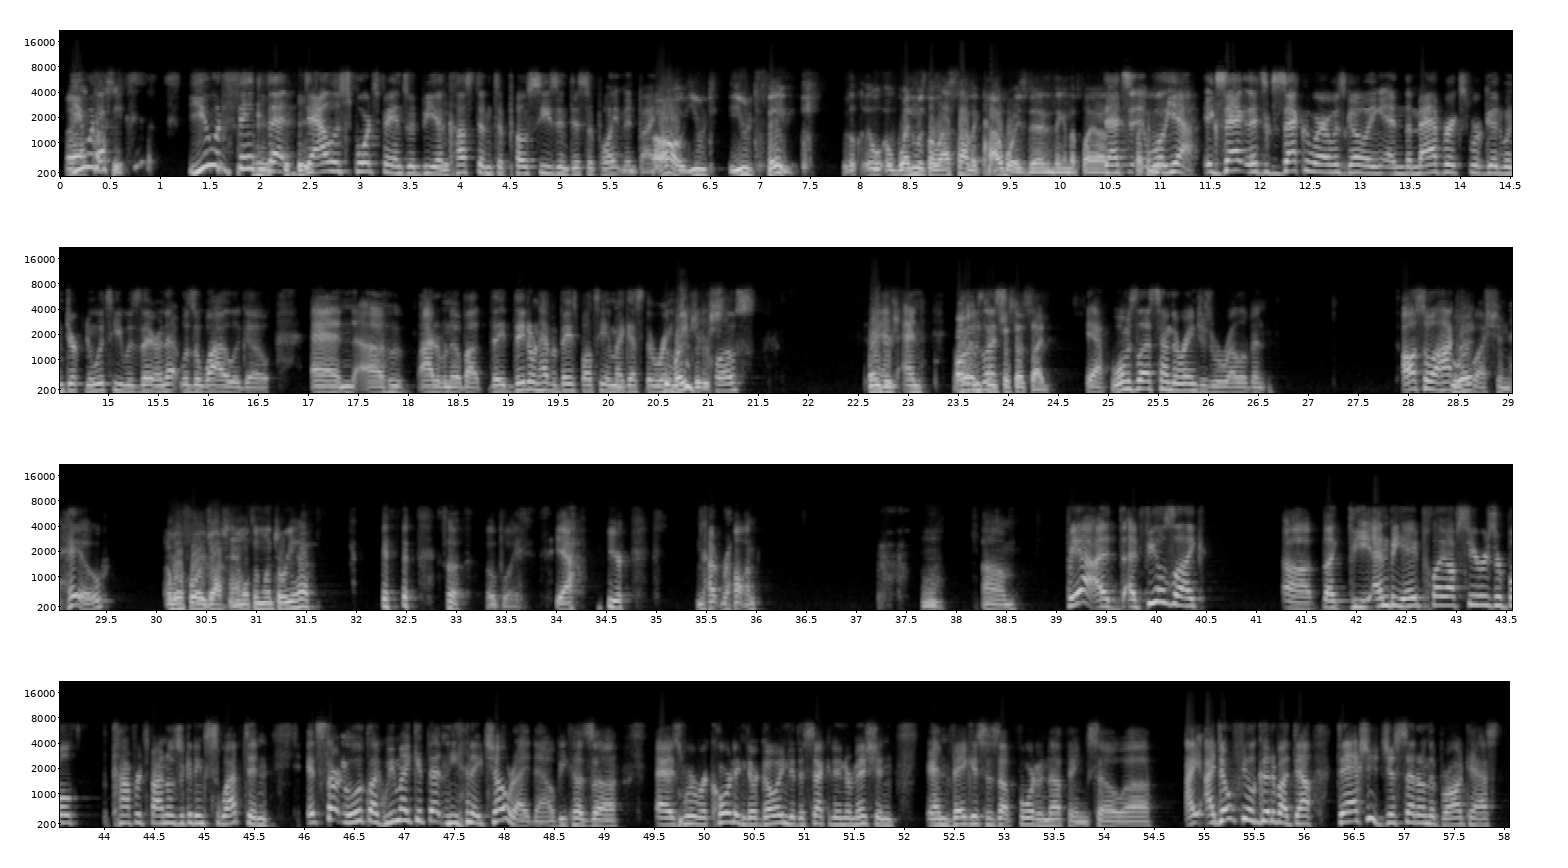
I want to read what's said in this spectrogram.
Uh, you would you would think that Dallas sports fans would be accustomed to postseason disappointment by now. Oh, you you'd think. When was the last time the Cowboys did anything in the playoffs? That's well, yeah, exactly. That's exactly where I was going. And the Mavericks were good when Dirk Nowitzki was there, and that was a while ago. And uh, who I don't know about they they don't have a baseball team. I guess the Rangers, the Rangers. close. Rangers. And, and oh, was last, just outside. Yeah. When was the last time the Rangers were relevant? Also a hockey what? question. Hey, before Josh Hamilton went to rehab. oh, oh boy. Yeah, you're not wrong. Mm. Um, but yeah, it, it feels like uh, like the NBA playoff series are both conference finals are getting swept, and it's starting to look like we might get that in the NHL right now because uh, as we're recording, they're going to the second intermission, and Vegas is up four to nothing. So uh, I I don't feel good about Dallas. They actually just said on the broadcast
